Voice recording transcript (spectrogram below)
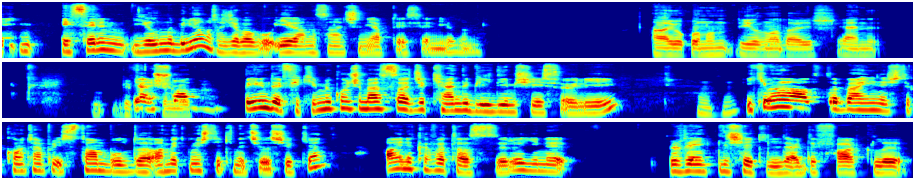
E, eserin yılını biliyor musun acaba bu İranlı sanatçının yaptığı eserin yılını? Ha yok onun yılına dair yani bir yani şu yok. an benim de fikrimi konuşayım. Ben sadece kendi bildiğim şeyi söyleyeyim. Hı hı. 2016'da ben yine işte Contemporary İstanbul'da Ahmet Güneştekin'de çalışırken aynı kafa tasları yine renkli şekillerde, farklı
